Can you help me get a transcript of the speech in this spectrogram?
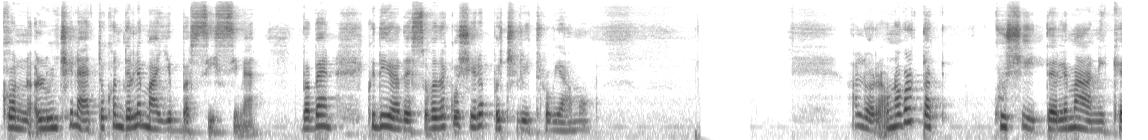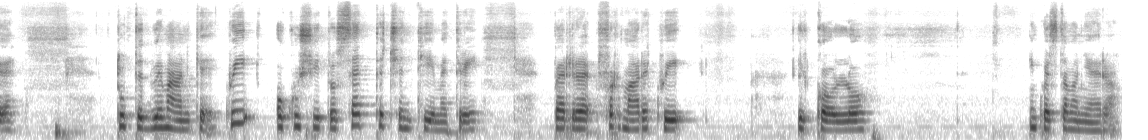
con l'uncinetto con delle maglie bassissime va bene quindi io adesso vado a cucire e poi ci ritroviamo. Allora una volta cucite le maniche tutte e due maniche qui ho cucito 7 centimetri per formare qui il collo in questa maniera.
